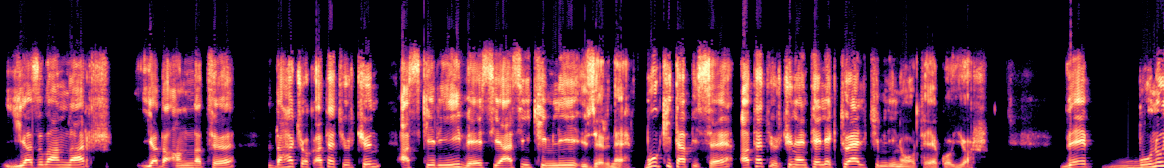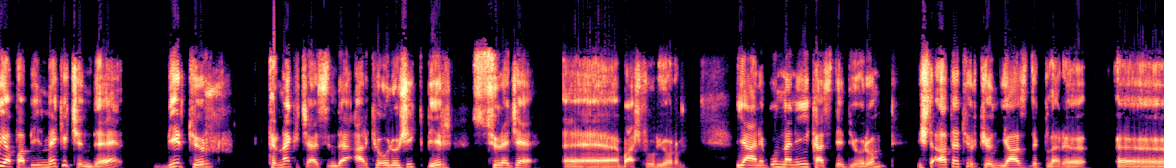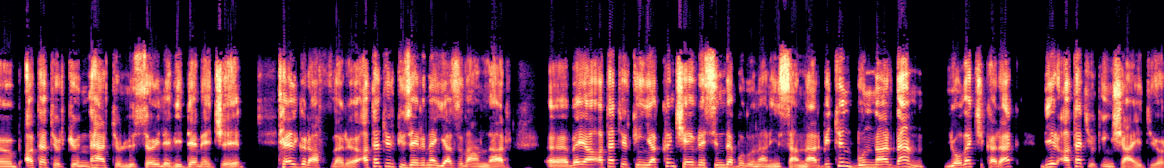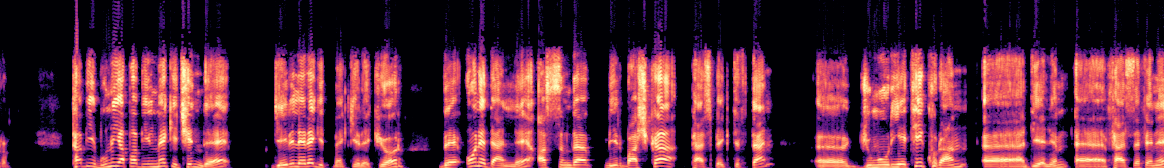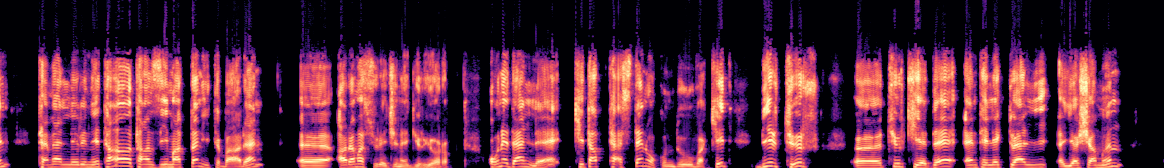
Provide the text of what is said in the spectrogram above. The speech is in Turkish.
yazılanlar ya da anlatı daha çok Atatürk'ün askeri ve siyasi kimliği üzerine. Bu kitap ise Atatürk'ün entelektüel kimliğini ortaya koyuyor. Ve bunu yapabilmek için de bir tür tırnak içerisinde arkeolojik bir sürece e, başvuruyorum. Yani bununla neyi kastediyorum? İşte Atatürk'ün yazdıkları, e, Atatürk'ün her türlü söylevi, demeci, telgrafları, Atatürk üzerine yazılanlar e, veya Atatürk'ün yakın çevresinde bulunan insanlar bütün bunlardan yola çıkarak bir Atatürk inşa ediyorum. Tabii bunu yapabilmek için de gerilere gitmek gerekiyor ve o nedenle aslında bir başka perspektiften e, cumhuriyeti kuran e, diyelim e, felsefenin temellerini ta Tanzimat'tan itibaren e, arama sürecine giriyorum. O nedenle kitap tersten okunduğu vakit bir tür e, Türkiye'de entelektüel yaşamın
